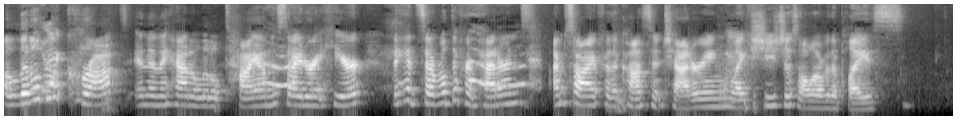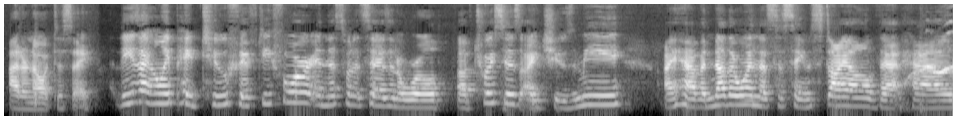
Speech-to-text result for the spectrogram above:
a little bit cropped and then they had a little tie on the side right here. They had several different patterns. I'm sorry for the constant chattering. Like she's just all over the place. I don't know what to say. These I only paid $2.50 for, and this one it says, in a world of choices, I choose me. I have another one that's the same style that has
